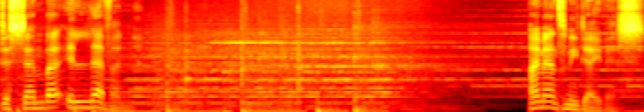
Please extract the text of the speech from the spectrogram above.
December 11. I'm Anthony Davis.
